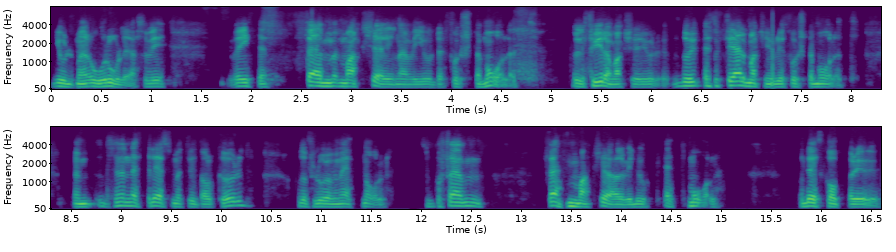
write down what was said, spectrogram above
gjorde mig orolig. Alltså vi, vi gick det fem matcher innan vi gjorde första målet. Eller fyra matcher. Då, efter fjärde matchen gjorde vi första målet. Men sen efter det så mötte vi Dalkurd och då förlorade vi med 1-0. Så på fem, fem matcher hade vi gjort ett mål. Och det skapar ju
